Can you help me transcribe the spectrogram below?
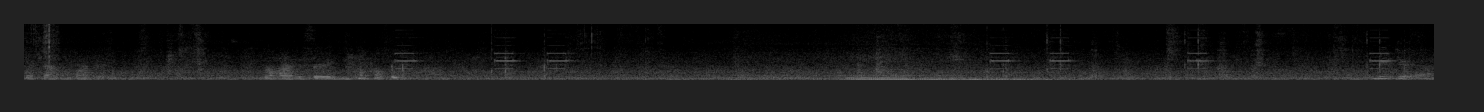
pa siya ng father. Baka si Sir Video yan.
